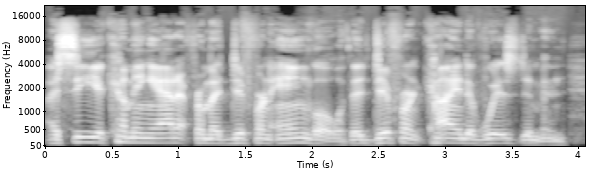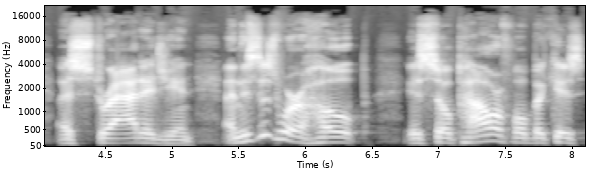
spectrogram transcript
I see you coming at it from a different angle with a different kind of wisdom and a strategy. And, and this is where hope is so powerful because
